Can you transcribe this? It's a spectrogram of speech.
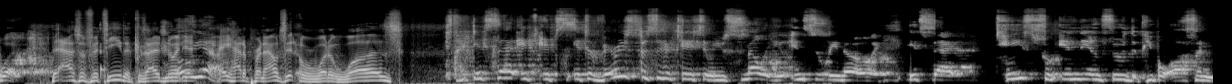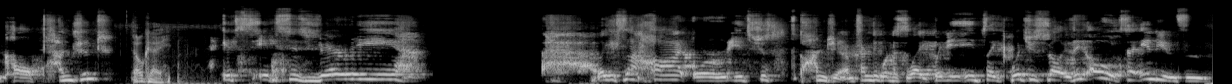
What? The asafoetida, because I had no idea Oh, yeah. A, how to pronounce it or what it was. It's that it, it's it's a very specific taste that when you smell it, you instantly know. Like, it's that taste from Indian food that people often call pungent. Okay. it's it's this very like it's not hot or it's just pungent. I'm trying to think what it's like, but it's like what you smell you think, oh, it's that Indian food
